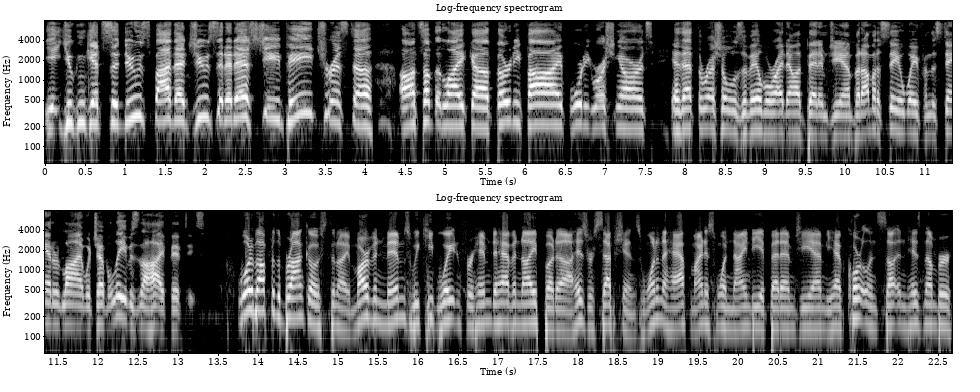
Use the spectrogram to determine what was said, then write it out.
Y- You can get seduced by that juice at an SGP, Trista, on something like uh, 35, 40 rushing yards. Yeah, that threshold is available right now at BetMGM, but I'm going to stay away from the standard line, which I believe is in the high 50s. What about for the Broncos tonight? Marvin Mims, we keep waiting for him to have a night, but uh, his receptions, one and a half, minus 190 at BetMGM. You have Courtland Sutton, his number,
